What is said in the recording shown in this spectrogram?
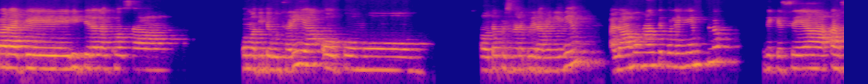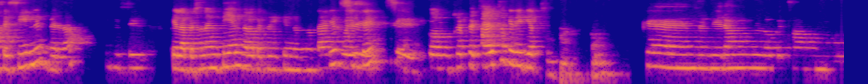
para que hicieran las cosas como a ti te gustaría o como a otras personas le pudiera venir bien? Hablábamos antes, por ejemplo, de que sea accesible, ¿verdad? Que la persona entienda lo que está diciendo el notario, ¿puede ser? Sí. Con respecto a esto, ¿qué dirías tú? Que entendieran lo que están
